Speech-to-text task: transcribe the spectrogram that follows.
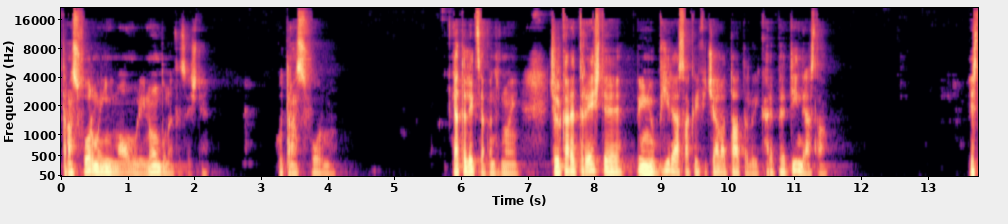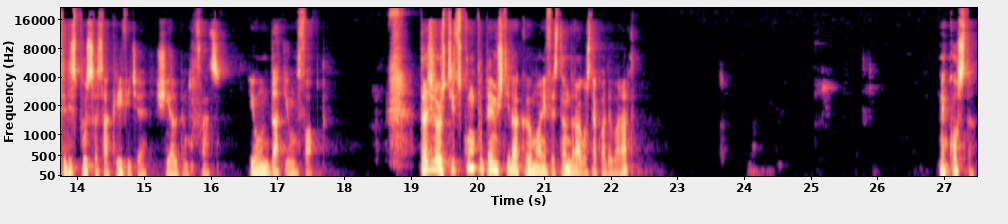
transformă inima omului, nu o îmbunătățește. O transformă. Iată lecția pentru noi. Cel care trăiește prin iubirea sacrificială a Tatălui, care pretinde asta, este dispus să sacrifice și el pentru frați. E un dat, e un fapt. Dragilor, știți cum putem ști dacă manifestăm dragostea cu adevărat? Ne costă.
